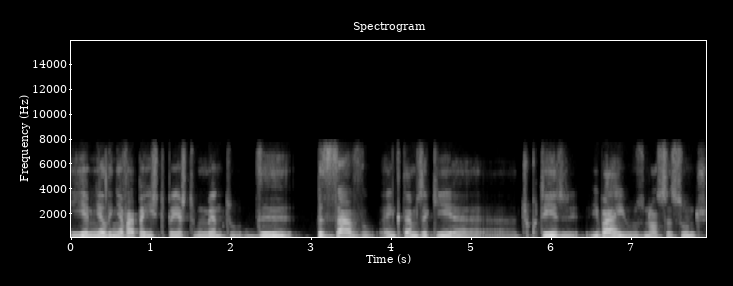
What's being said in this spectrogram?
e a minha linha vai para isto, para este momento de pesado em que estamos aqui a discutir, e bem, os nossos assuntos,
